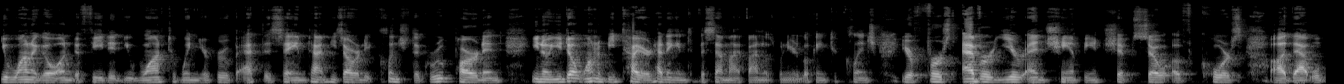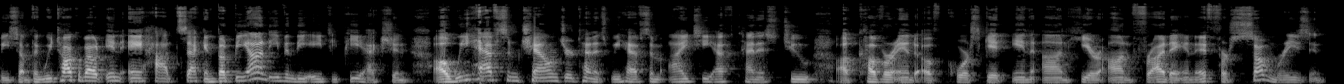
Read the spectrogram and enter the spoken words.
you want to go undefeated, you want to win your group at the same time. He's already clinched the group part, and you know you don't want to be tired heading into the semifinals when you're looking to clinch your first ever year-end championship. So, of course, uh, that will be something we talk about in a hot second. But beyond even the ATP action, uh, we have some challenger tennis, we have some ITF tennis to uh, cover, and of course, get in on here on Friday. And if for some reason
